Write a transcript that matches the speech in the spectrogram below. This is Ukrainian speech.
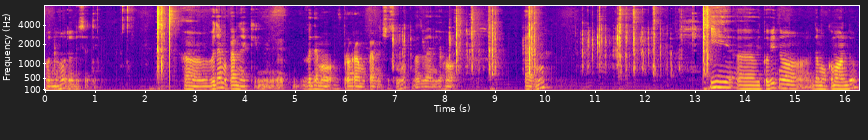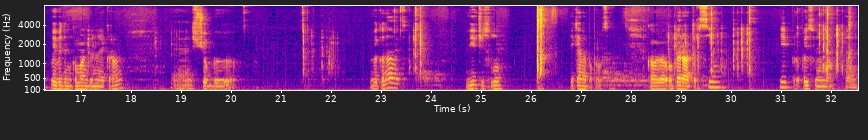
1 до 10. Е, Введемо певне, введемо в програму певне число, назвемо його n. І е, відповідно дамо команду, виведемо команду на екран, щоб е, виконавець ввів число, яке ми попросимо. Оператор 7 і прописуємо n.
